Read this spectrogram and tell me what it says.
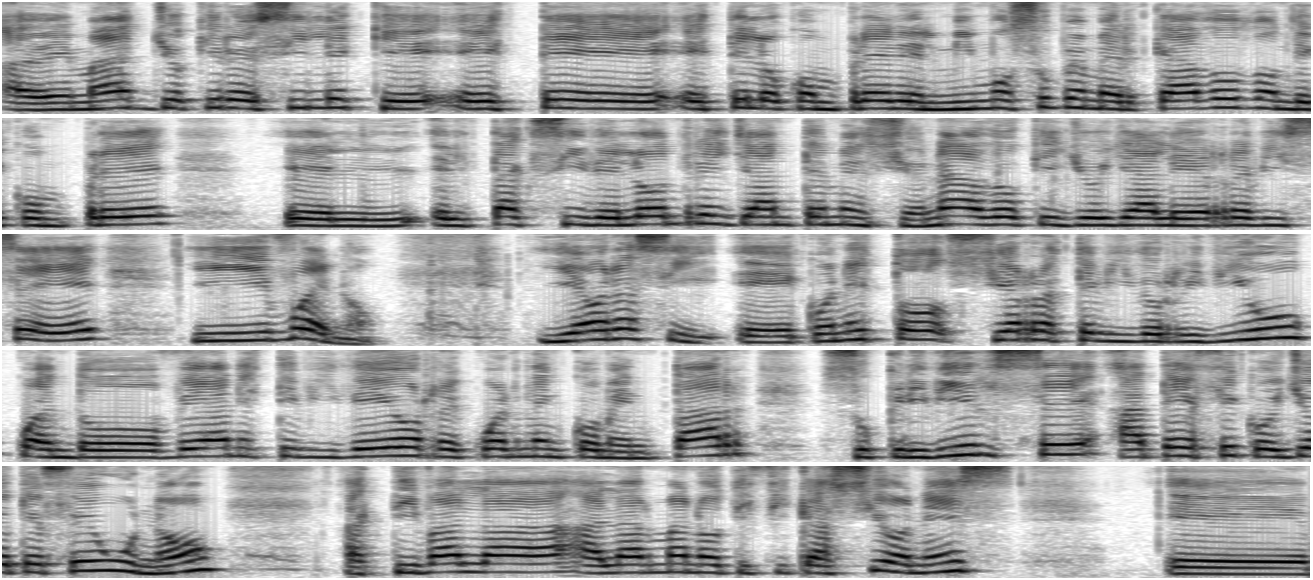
Además, yo quiero decirles que este, este lo compré en el mismo supermercado donde compré el, taxi de Londres ya antes mencionado que yo ya le revisé. Y bueno y ahora sí eh, con esto cierro este video review. Cuando vean este video recuerden comentar suscribirse a TF Coyote F1 activar la alarma notificaciones eh,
